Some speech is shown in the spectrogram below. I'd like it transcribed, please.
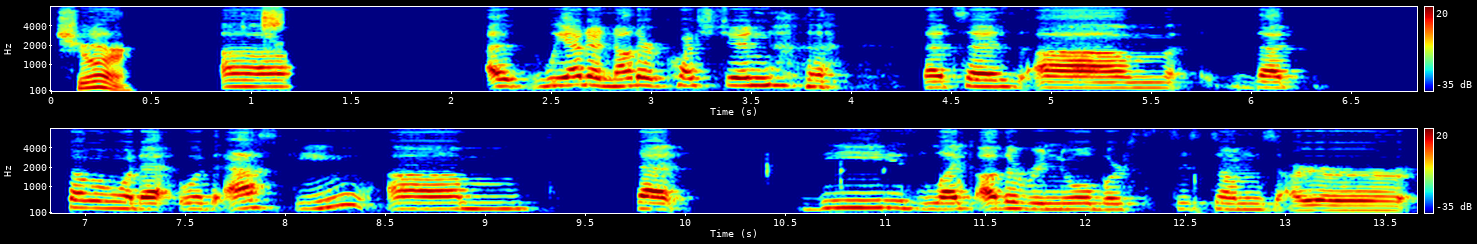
Sure. Uh, I, we had another question that says um, that someone would, was asking um, that these, like other renewable systems, are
